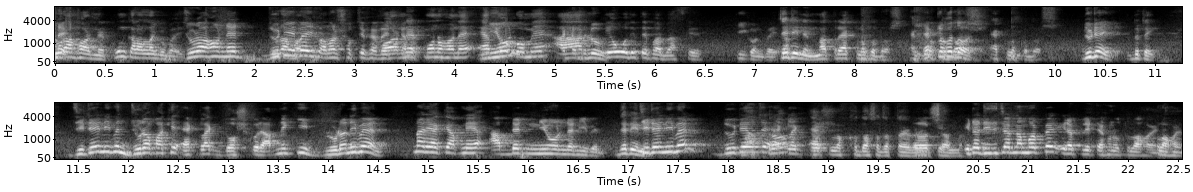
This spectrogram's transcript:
জোড়া হর্নেট কোন কালার লাগবে ভাই? জোড়া হর্নেট দুটোই ভাই আমার সবচেয়ে ফেভারিট হর্নেট মনে হয় না এত কমে আর কেউ দিতে পারবে আজকে। কি কোন ভাই? যেটি নেন মাত্র এক লক্ষ দশ। এক লক্ষ দশ? এক লক্ষ দশ। দুটাই দুটাই যেটাই নেবেন জোড়া পাখি এক লাখ দশ করে। আপনি কি ব্লুটা নেবেন? না নাকি আপনি আপডেট নিয়নটা নেবেন? যেটি নেবেন দুইটাই হচ্ছে এক লাখ এক লক্ষ দশ হাজার টাকা ইনশাআল্লাহ। এটা ডিজিটাল নাম্বার প্লেট এটা প্লেট এখনও তোলা হয় তোলা হয়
